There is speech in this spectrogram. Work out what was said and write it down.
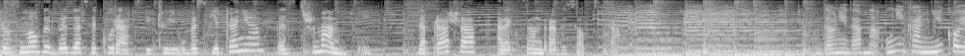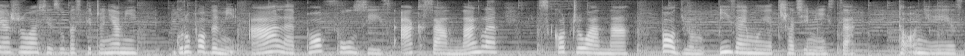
Rozmowy bez asekuracji, czyli ubezpieczenia bez trzymanki. Zaprasza Aleksandra Wysocka. Do niedawna Unika nie kojarzyła się z ubezpieczeniami grupowymi, ale po fuzji z AXA nagle skoczyła na podium i zajmuje trzecie miejsce. To nie jest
